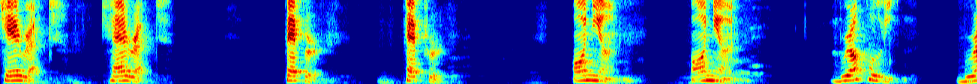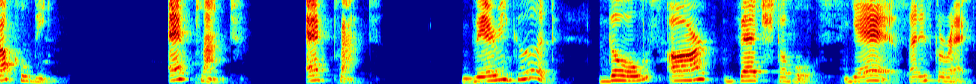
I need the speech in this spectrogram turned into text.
carrot, carrot, pepper, pepper, onion, onion, broccoli, broccoli, eggplant, eggplant. Very good. Those are vegetables. Yes, that is correct.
